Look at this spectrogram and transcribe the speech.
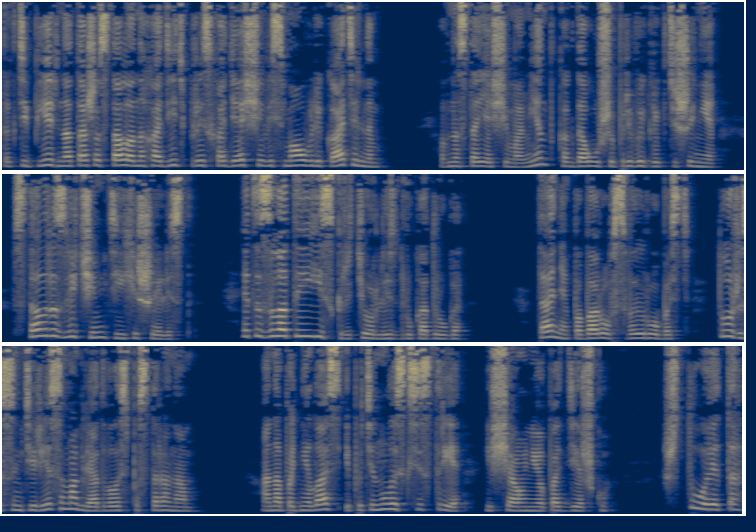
так теперь Наташа стала находить происходящее весьма увлекательным. В настоящий момент, когда уши привыкли к тишине, стал различим тихий шелест. Это золотые искры терлись друг от друга. Таня, поборов свою робость, тоже с интересом оглядывалась по сторонам. Она поднялась и потянулась к сестре, ища у нее поддержку. «Что это?»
